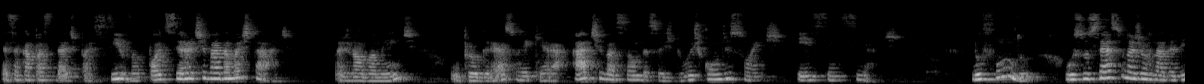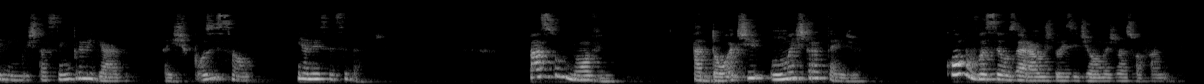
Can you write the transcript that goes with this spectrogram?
essa capacidade passiva pode ser ativada mais tarde, mas novamente, o progresso requer a ativação dessas duas condições essenciais. No fundo, o sucesso na jornada bilíngue está sempre ligado à exposição e à necessidade. Passo 9. Adote uma estratégia. Como você usará os dois idiomas na sua família?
